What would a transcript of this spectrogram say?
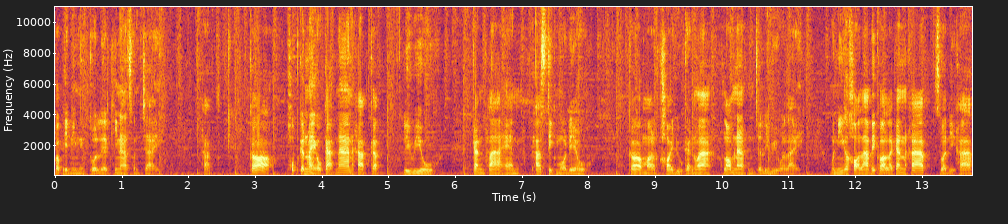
ก็เป็นอีกหนึ่งตัวเลือกที่น่าสนใจครับ ก็พบกันใหม่โอกาสหน้านะครับกับรีวิว กันพลาแอนพลาสติกโมเดลก็มาคอยดูกันว่ารอบหน้าผมจะรีวิวอะไร วันนี้ก็ขอลาไปก่อนแล้วกันนะครับ สวัสดีครับ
